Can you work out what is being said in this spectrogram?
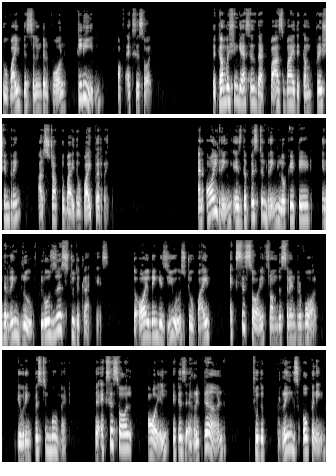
to wipe the cylinder wall clean of excess oil. The combustion gases that pass by the compression ring are stopped by the wiper ring. An oil ring is the piston ring located in the ring groove closest to the crankcase. The oil ring is used to wipe excess oil from the cylinder wall during piston movement. The excess oil, oil it is returned through the ring's opening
